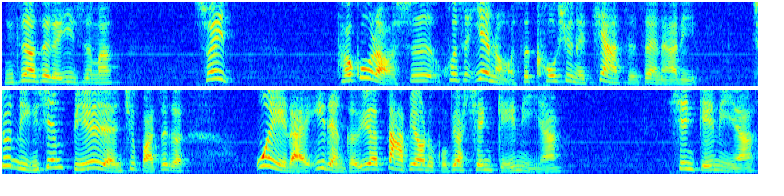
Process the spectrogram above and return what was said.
你知道这个意思吗？所以，投顾老师或是叶老师扣讯的价值在哪里？就领先别人，就把这个未来一两个月要大标的股票先给你呀，先给你呀。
